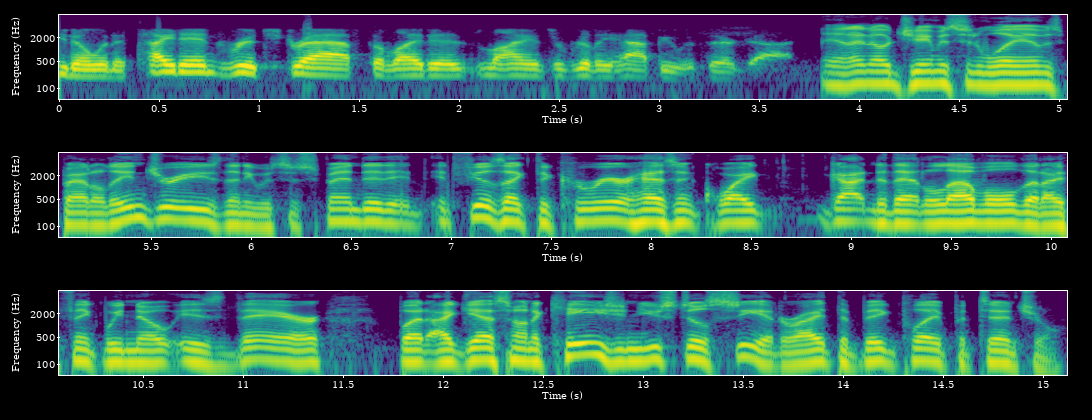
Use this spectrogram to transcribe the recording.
you know, in a tight end rich draft, the Lions are really happy with their guy. And I know Jameson Williams battled injuries, then he was suspended. It, it, feels like the career hasn't quite gotten to that level that I think we know is there. But I guess on occasion you still see it, right? The big play potential.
